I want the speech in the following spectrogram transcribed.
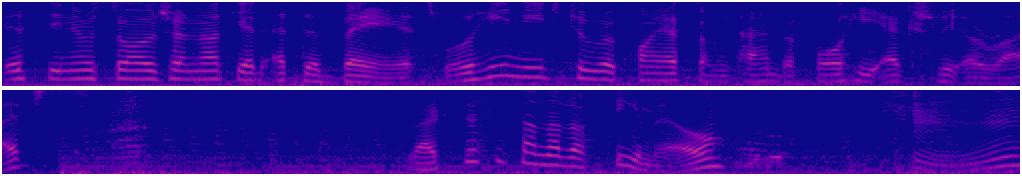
is the new soldier not yet at the base? Will he need to require some time before he actually arrives? Like, this is another female. Hmm.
